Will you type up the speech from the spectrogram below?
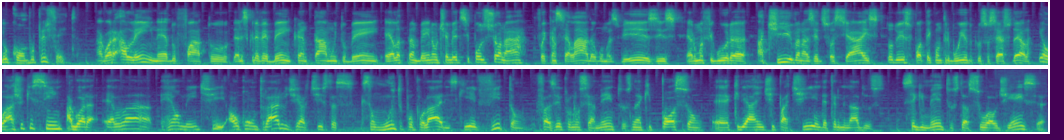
no combo perfeito. Agora, além né, do fato dela escrever bem, cantar muito bem, ela também não tinha medo de se posicionar. Foi cancelada algumas vezes, era uma figura ativa nas redes sociais. Tudo isso pode ter contribuído para o sucesso dela? Eu acho que sim. Agora, ela realmente, ao contrário de artistas que são muito populares, que evitam fazer pronunciamentos né, que possam é, criar antipatia em determinados segmentos da sua audiência,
